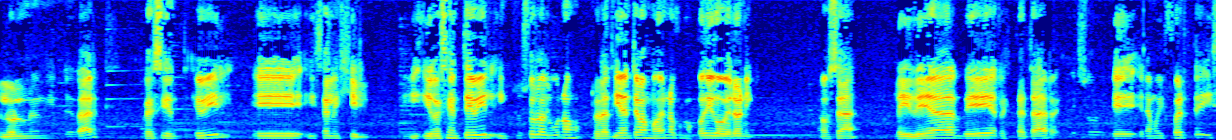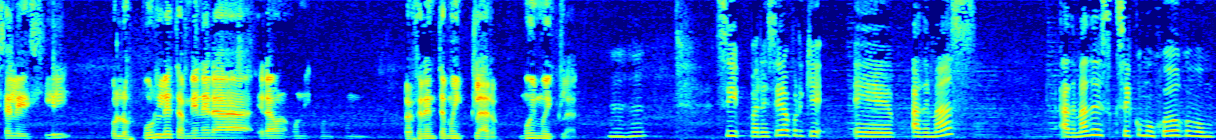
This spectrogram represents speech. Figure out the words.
Alone in the Dark, Resident Evil eh, y Silent Hill. Y, Resident Evil, incluso algunos relativamente más modernos como Código Verónica. O sea, la idea de rescatar eso eh, era muy fuerte y Silent Hill por los puzzles también era, era un, referente muy claro, muy muy claro. Sí, pareciera porque eh, además, además de ser como un juego como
